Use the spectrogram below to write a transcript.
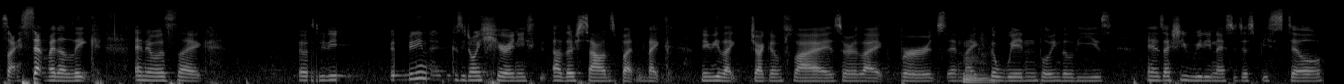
So I sat by the lake, and it was like it was really it was really nice because you don't hear any other sounds, but like maybe like dragonflies or like birds and like Mm. the wind blowing the leaves, and it's actually really nice to just be still.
